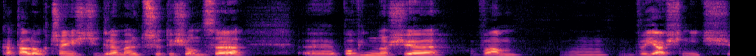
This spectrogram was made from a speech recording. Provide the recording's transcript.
katalog części Dremel 3000, e, powinno się Wam wyjaśnić,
